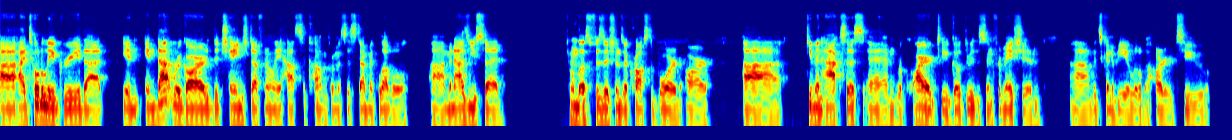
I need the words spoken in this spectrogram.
uh, I totally agree that in in that regard, the change definitely has to come from a systemic level. Um, and as you said, unless physicians across the board are uh, given access and required to go through this information, um, it's going to be a little bit harder to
